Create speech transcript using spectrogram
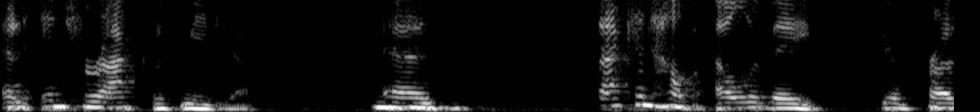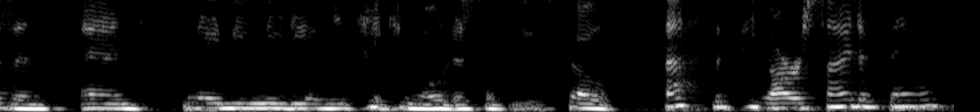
and interact with media. Mm-hmm. And that can help elevate your presence and maybe media will take notice of you. So that's the PR side of things.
